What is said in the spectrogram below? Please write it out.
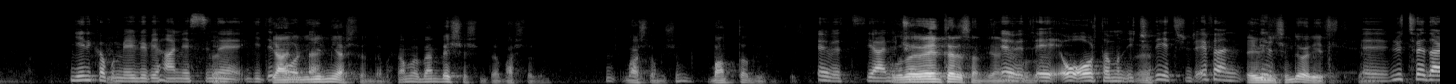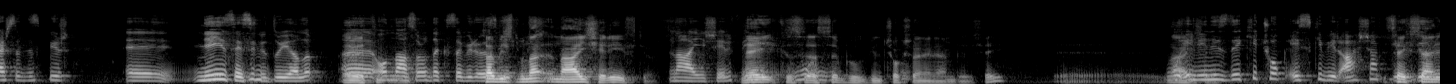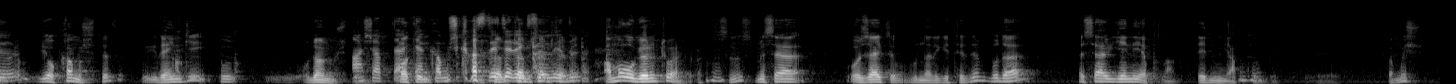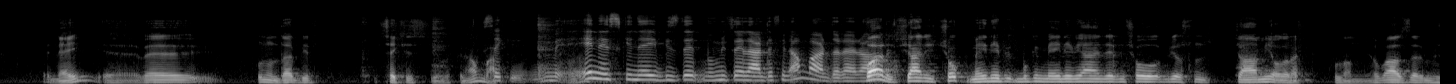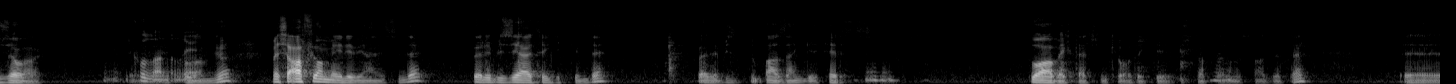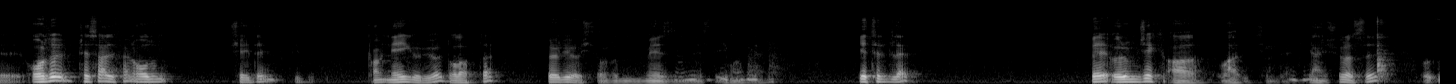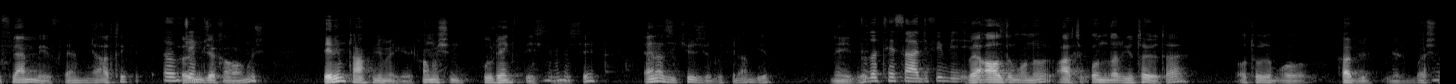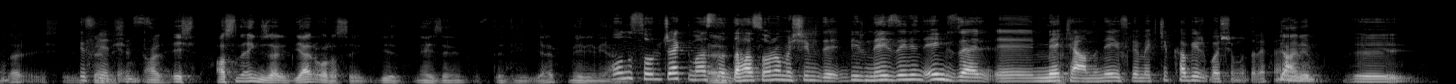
Yeni Kapı Mevlevi Hanesine gidip Yani orada. 20 yaşlarında baş. Ama ben 5 yaşında başladım. Başlamışım. Bantta duydum sesi. Evet yani Bu çünkü- da enteresan yani. evet O e, o ortamın içinde yetişince efendim Evin bir, içinde öyle yetiştik. yani. e, lütfederseniz bir e, neyin sesini duyalım. E, Evet. ondan sonra da kısa bir Tabii biz özgeçmiş. buna Nai Şerif diyoruz. Nail Şerif. Ney E, kısası bugün çok söylenen bir şey. Bu, bu Nai Şerif. elinizdeki çok eski bir ahşap gibi 80 görüyorum. yok kamıştır. Rengi bu dönmüştür. Ahşap derken kamış kastederek söyledim. Ama o görüntü var. Haklısınız. Mesela özellikle bunları getirdim. Bu da mesela yeni yapılan, benim yaptığım bir e, kamış. E, Ney? E, ve bunun da bir 8 yılı falan var. Sek- En eski ney bizde bu müzelerde falan vardır herhalde. Var yani çok Meylevi, bugün Meylevihanelerin çoğu biliyorsunuz cami olarak kullanılıyor. Bazıları müze olarak kullanılıyor. kullanılıyor. Mesela Afyon Meylevihanesi'nde böyle bir ziyarete gittiğimde böyle biz bazen geçeriz. Dua bekler çünkü oradaki üstadlarımız, hazretler. Ee, orada tesadüfen oğlum şeyde bir, neyi görüyor dolapta? Söylüyor işte oranın müezzinine işte imam yani. Getirdiler. Ve örümcek ağı var içinde. Yani şurası üflenmiyor, üflenmiyor. Artık Örümcek. örümcek, ağı olmuş. Benim tahminime göre kamışın bu renk değiştirmesi en az 200 yıllık falan bir neydi? Bu da tesadüfi bir Ve aldım onu artık onları yuta yuta oturdum o kabirlerin başında işte üflemişim. Aslında en güzel yer orası. Bir neyzenin üflediği yer Mevlevi yani. Onu soracaktım aslında Evet. daha sonra ama şimdi bir neyzenin en güzel e, mekanı ne üflemek için kabir başı mıdır efendim? Yani e,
